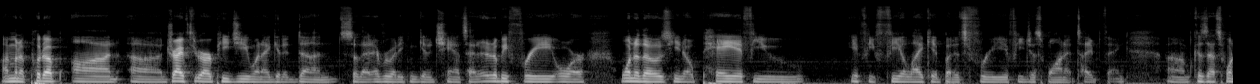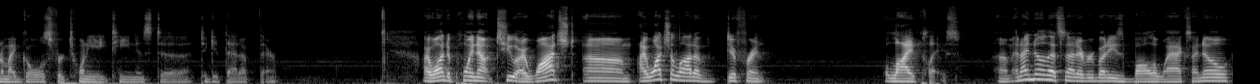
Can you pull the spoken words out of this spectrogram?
I'm going to put up on uh, RPG when I get it done, so that everybody can get a chance at it. It'll be free, or one of those, you know, pay if you if you feel like it, but it's free if you just want it type thing. Because um, that's one of my goals for 2018 is to to get that up there. I wanted to point out too. I watched um, I watch a lot of different live plays Um, and I know that's not everybody's ball of wax. I know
